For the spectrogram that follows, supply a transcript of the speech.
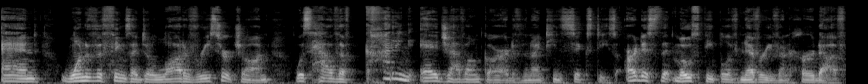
And one of the things I did a lot of research on was how the cutting edge avant garde of the 1960s, artists that most people have never even heard of,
